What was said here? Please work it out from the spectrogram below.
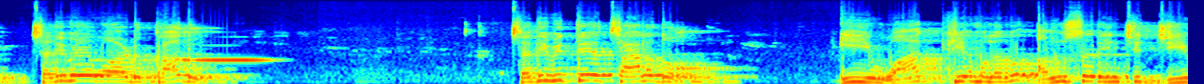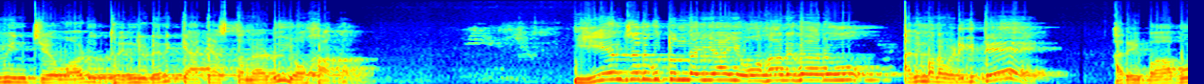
చదివేవాడు కాదు. చదివితే చాలదు. ఈ వాక్యములను అనుసరించి జీవించేవాడు ధన్యుడని కేకేస్తున్నాడు యోహాను. ఏం జరుగుతుందయ్యా యోహాను గారు అని మనం అడిగితే అరే బాబు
